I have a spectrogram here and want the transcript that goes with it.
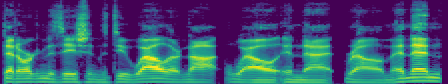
that organizations do well or not well in that realm. And then,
